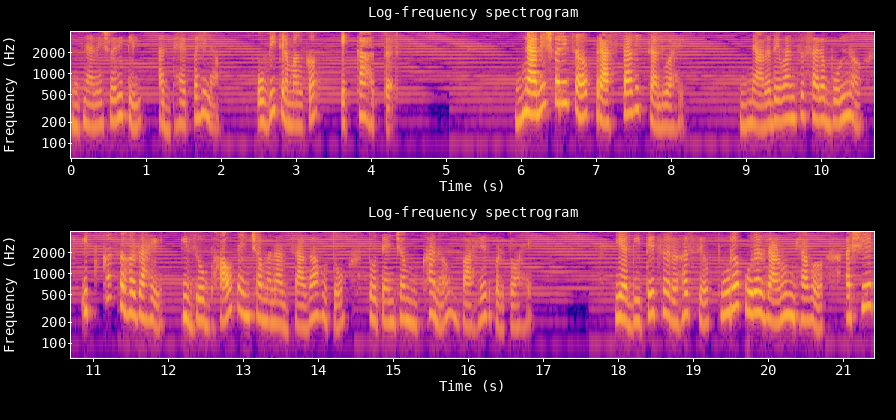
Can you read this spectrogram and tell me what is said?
ज्ञानेश्वरीतील अध्याय पहिला ओवी क्रमांक एकाहत्तर. ज्ञानेश्वरीचं प्रास्ताविक चालू आहे. ज्ञानदेवांचं सारं बोलणं इतकं सहज आहे की जो भाव त्यांच्या मनात जागा होतो तो त्यांच्या मुखानं बाहेर पडतो आहे. या गीतेचं रहस्य पुरं जाणून घ्यावं अशी एक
